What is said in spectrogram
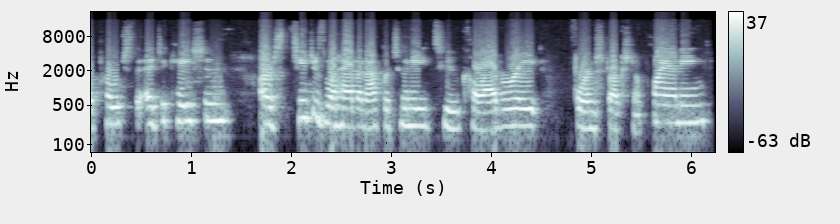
approach to education. Our teachers will have an opportunity to collaborate for instructional planning.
